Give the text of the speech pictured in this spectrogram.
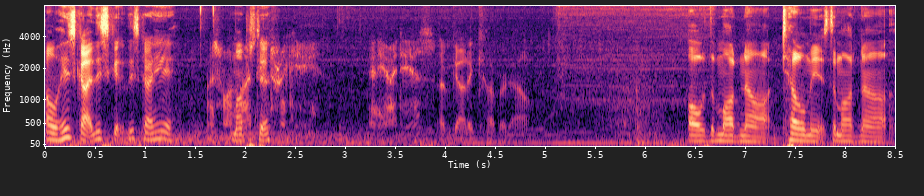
Oh, his guy, this guy, this guy here. This one might Mobster. be tricky. Any ideas? I've got it covered, Al. Oh, the modern art. Tell me it's the modern art.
